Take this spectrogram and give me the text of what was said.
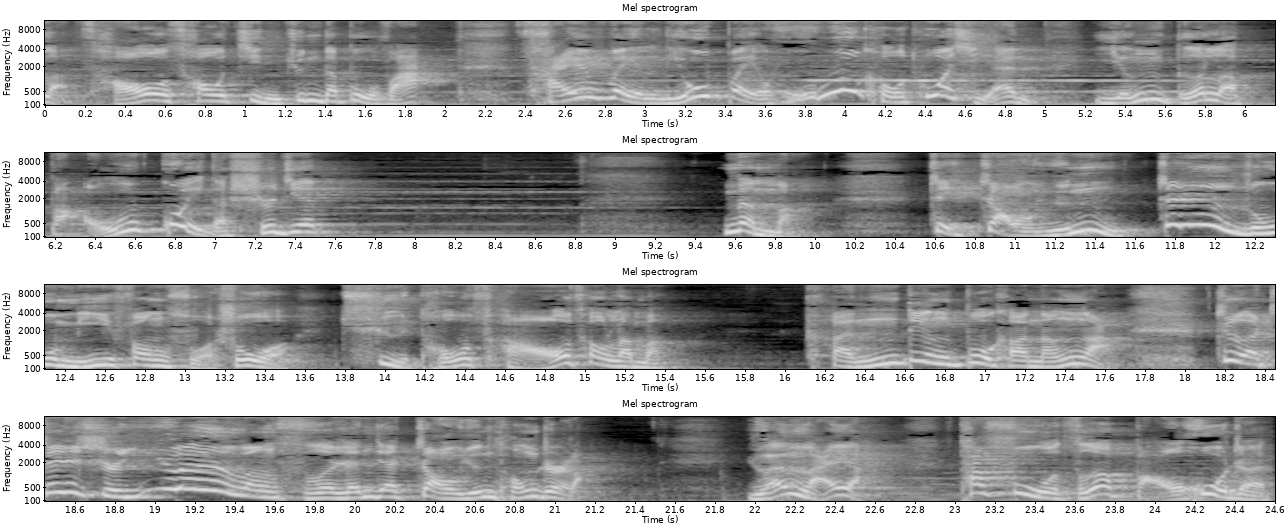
了曹操进军的步伐，才为刘备虎口脱险赢得了宝贵的时间。那么，这赵云真如糜芳所说去投曹操了吗？肯定不可能啊！这真是冤枉死人家赵云同志了。原来呀，他负责保护着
